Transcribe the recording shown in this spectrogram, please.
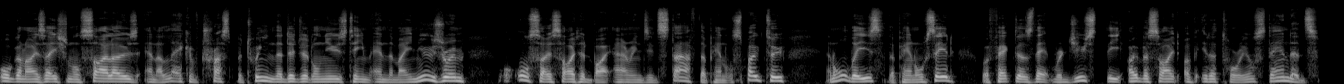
organisational silos, and a lack of trust between the digital news team and the main newsroom were also cited by RNZ staff the panel spoke to, and all these, the panel said, were factors that reduced the oversight of editorial standards.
